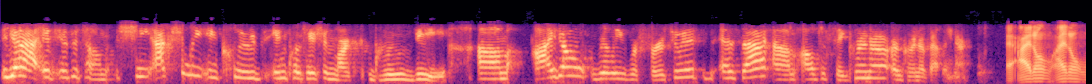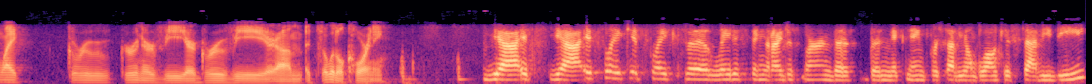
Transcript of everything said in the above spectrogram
yeah, it is a tome. She actually includes in quotation marks Gru V. Um, I don't really refer to it as that. Um, I'll just say Gruner or Gruner Veltliner. I don't I don't like Gru, Gruner V or Groovy. Um, it's a little corny. Yeah, it's yeah, it's like it's like the latest thing that I just learned. The the nickname for Sauvignon Blanc is Savvy B.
